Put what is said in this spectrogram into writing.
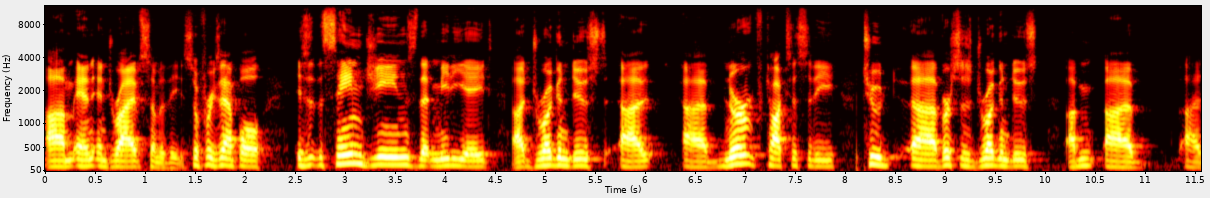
um, and, and drive some of these? So for example, is it the same genes that mediate uh, drug-induced uh, uh, nerve toxicity to, uh, versus drug-induced um, uh, uh,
